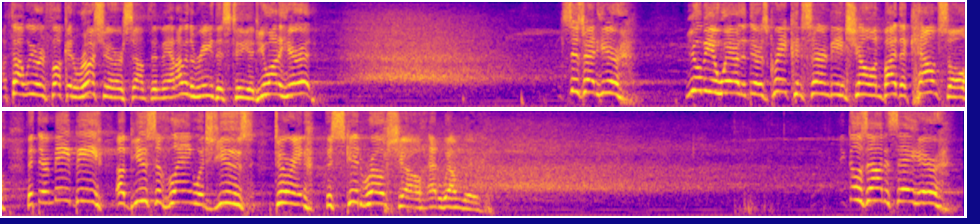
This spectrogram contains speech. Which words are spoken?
I thought we were in fucking Russia or something, man. I'm gonna read this to you. Do you want to hear it? It says right here. You'll be aware that there is great concern being shown by the council that there may be abusive language used during the Skid Row show at Wembley. It goes on to say here,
